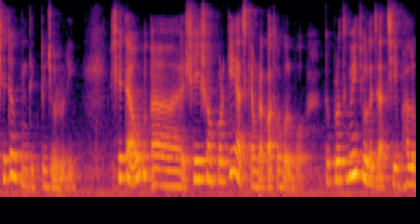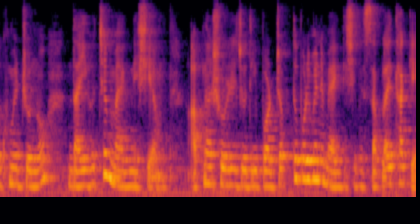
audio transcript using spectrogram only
সেটাও কিন্তু একটু জরুরি। সেটাও সেই সম্পর্কেই আজকে আমরা কথা বলব। তো প্রথমেই চলে যাচ্ছি ভালো ঘুমের জন্য, দায়ী হচ্ছে ম্যাগনেশিয়াম আপনার শরীরে যদি পর্যাপ্ত পরিমাণে ম্যাগনেশিয়ামের সাপ্লাই থাকে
